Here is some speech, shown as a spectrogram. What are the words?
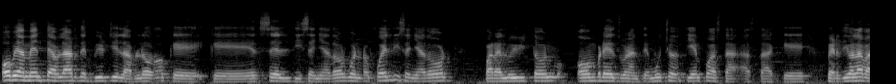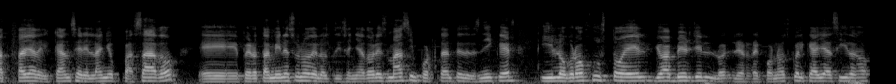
Obviamente hablar de Virgil Abloh, que, que es el diseñador, bueno, fue el diseñador para Louis Vuitton hombres durante mucho tiempo hasta, hasta que perdió la batalla del cáncer el año pasado, eh, pero también es uno de los diseñadores más importantes de sneakers y logró justo él, yo a Virgil lo- le reconozco el que haya sido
